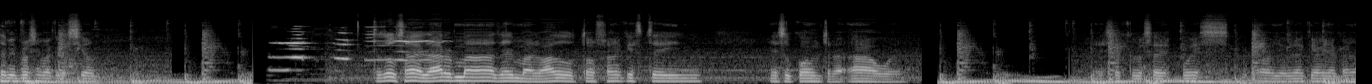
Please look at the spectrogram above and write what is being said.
Es mi próxima creación. Trata de usar el arma del malvado Dr. Frankenstein en su contra. Ah, bueno. Eso creo que sea después. Ah, ya verá que hay acá.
